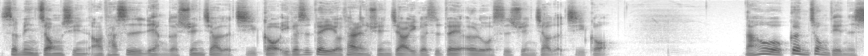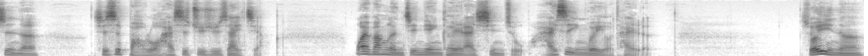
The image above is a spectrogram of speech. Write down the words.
生命中心，然后它是两个宣教的机构，一个是对犹太人宣教，一个是对俄罗斯宣教的机构。然后更重点的是呢，其实保罗还是继续在讲。外邦人今天可以来信主，还是因为犹太人。所以呢，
